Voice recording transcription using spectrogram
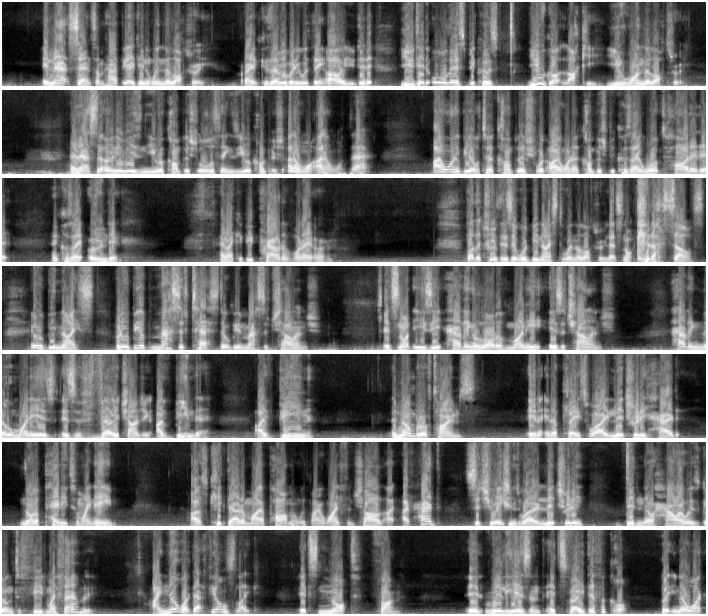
in that sense, I'm happy I didn't win the lottery right? Because everybody would think, oh, you did it, you did all this because you got lucky, you won the lottery, and that's the only reason you accomplished all the things you accomplished. I don't want, I don't want that. I want to be able to accomplish what I want to accomplish because I worked hard at it and because I earned it, and I could be proud of what I earn. But the truth is, it would be nice to win the lottery. Let's not kid ourselves. It would be nice, but it would be a massive test. It would be a massive challenge. It's not easy. Having a lot of money is a challenge. Having no money is, is very challenging. I've been there. I've been a number of times in, in a place where I literally had not a penny to my name. I was kicked out of my apartment with my wife and child. I, I've had situations where I literally didn't know how I was going to feed my family. I know what that feels like. It's not fun. It really isn't. It's very difficult. But you know what?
